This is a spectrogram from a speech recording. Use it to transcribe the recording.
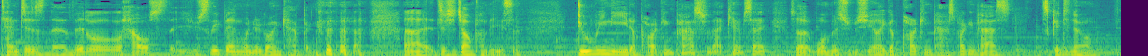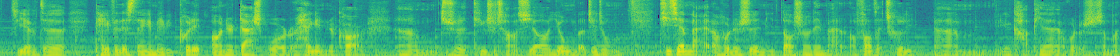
Tent is the little house that you sleep in when you're going camping. uh, Do we need a parking pass for that campsite? So 我们需不需要一个 parking pass? Parking pass, it's good to know. So you have to pay for this thing and maybe put it on your dashboard or hang it in your car. 嗯，就是停车场需要用的这种提前买的，或者是你到时候得买，然后放在车里，嗯，一个卡片或者是什么，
